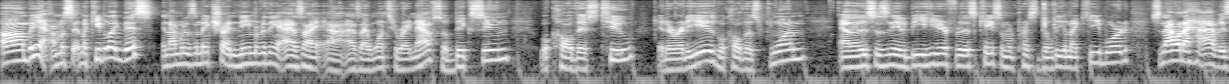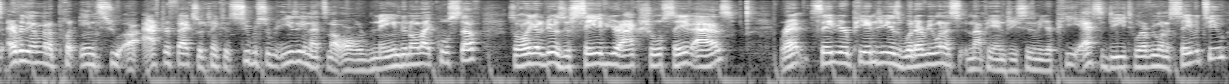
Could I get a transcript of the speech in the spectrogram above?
Um, but yeah, I'm gonna, say, I'm gonna keep it like this, and I'm gonna make sure I name everything as I uh, as I want to right now. So big soon, we'll call this two. It already is. We'll call this one, and this doesn't need to be here for this case. I'm gonna press delete on my keyboard. So now what I have is everything I'm gonna put into uh, After Effects, which makes it super super easy, and that's not all named and all that cool stuff. So all you gotta do is just save your actual save as right? Save your PNG is whatever you want to, not PNG, excuse me, your PSD to whatever you want to save it to,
